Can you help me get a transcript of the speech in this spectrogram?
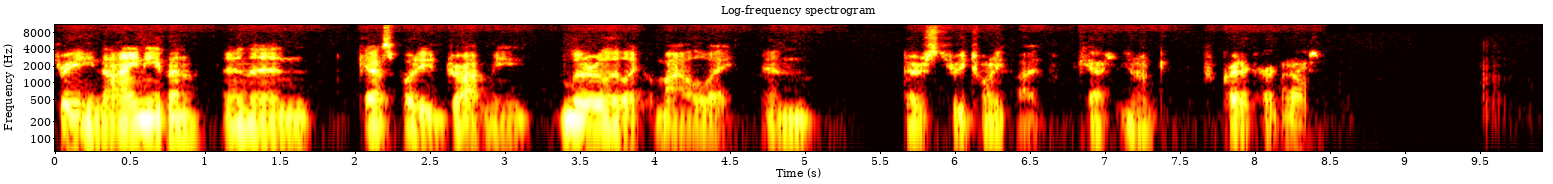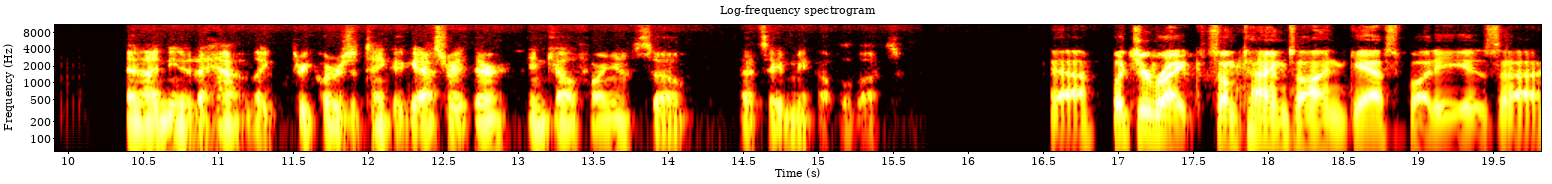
389 even, and then Gas Buddy dropped me literally like a mile away, and there's 325 cash, you know, credit card. Oh and I needed to have like three quarters of a tank of gas right there in California, so that saved me a couple of bucks. Yeah, but you're right. Sometimes on Gas Buddy is, uh,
